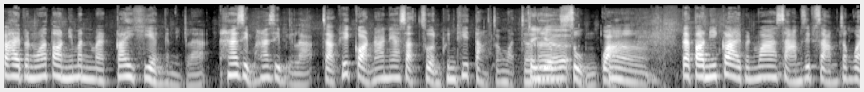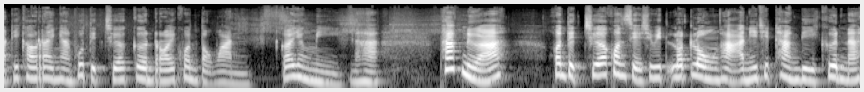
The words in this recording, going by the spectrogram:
กลายเป็นว่าตอนนี้มันมาใกล้เคียงกันอีกแล้วห้าสิบห้าสิบอีกแล้ว จากที่ก่อนหน้านี้สัดส่วนพื้นที่ต่างจังหวัดจะเริ่มสูงกว่า แต่ตอนนี้กลายเป็นว่า 33 จังหวัดที่เขารายงานผู้ติดเชื้อเกินร้อยคนต่อวัน ก็ยังมีนะคะ ภาคเหนือคนติดเชื้อคนเสียชีวิตลดลงค่ะ อันนี้ทิศทางดีขึ้นนะ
